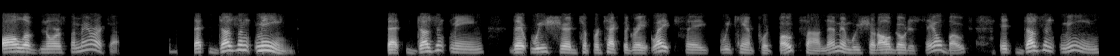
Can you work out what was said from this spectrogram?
all of North America. That doesn't mean that doesn't mean that we should, to protect the Great Lakes, say we can't put boats on them and we should all go to sailboats. It doesn't mean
